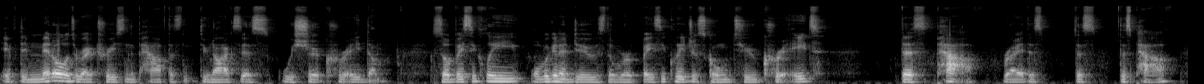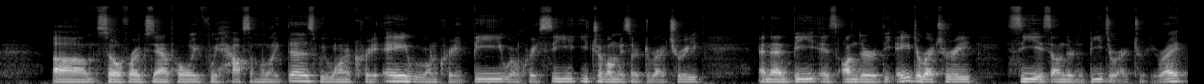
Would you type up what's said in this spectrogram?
if the middle directories in the path does, do not exist, we should create them. So basically what we're gonna do is that we're basically just going to create this path, right? This, this, this path. Um, so for example, if we have something like this, we wanna create A, we wanna create B, we wanna create C, each of them is a directory. And then B is under the A directory, C is under the B directory, right?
